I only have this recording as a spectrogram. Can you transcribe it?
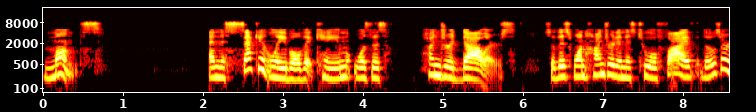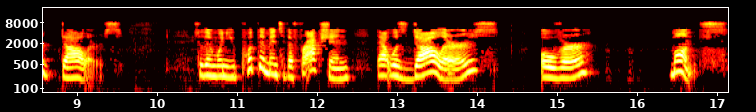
months. And the second label that came was this $100. So this 100 and this 205, those are dollars. So then when you put them into the fraction, that was dollars over months.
